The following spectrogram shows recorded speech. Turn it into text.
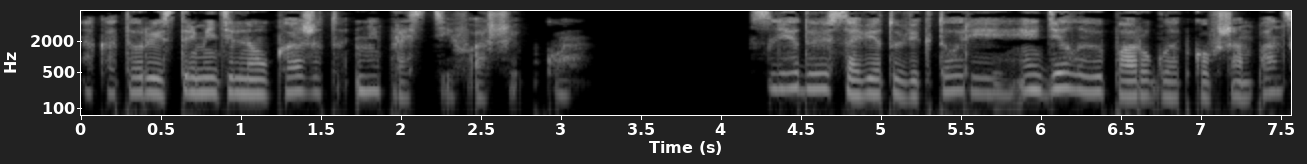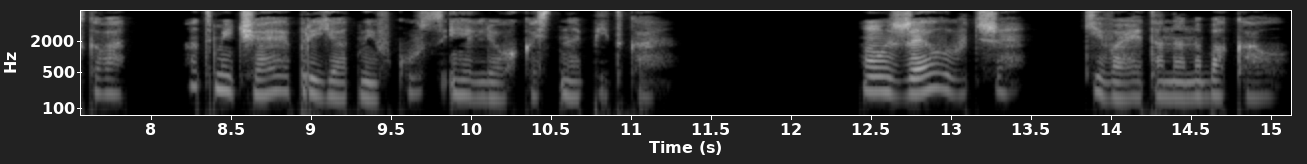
на которые стремительно укажут, не простив ошибку. Следую совету Виктории и делаю пару глотков шампанского, отмечая приятный вкус и легкость напитка. «Уже лучше», — кивает она на бокал.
